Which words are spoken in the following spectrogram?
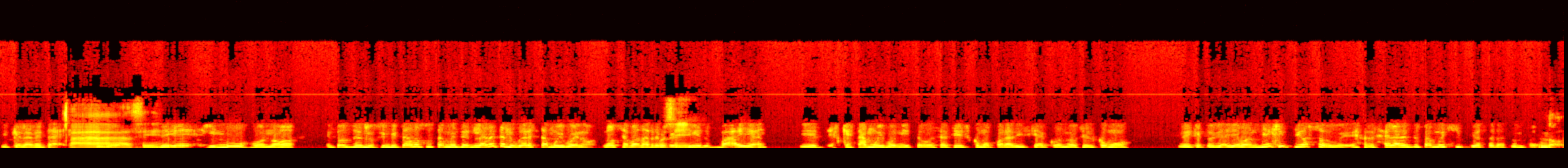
y que la neta ah, estuvo de lujo, ¿no? Entonces los invitamos justamente, la neta el lugar está muy bueno, no se van a pues arrepentir, vayan, y es, que está muy bonito, o sea, sí es como paradisiaco, ¿no? Sí es como de que todos ya llevan bien hipioso, güey. O sea, la neta está muy hipioso el asunto. No,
